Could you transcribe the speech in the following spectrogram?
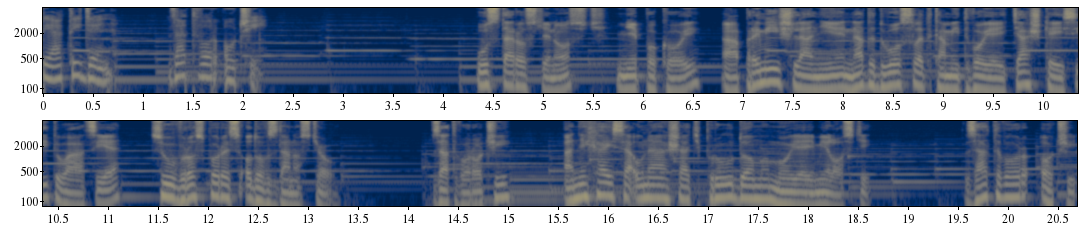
deň. Zatvor oči. Ustarostenosť, nepokoj a premýšľanie nad dôsledkami tvojej ťažkej situácie sú v rozpore s odovzdanosťou. Zatvor oči a nechaj sa unášať prúdom mojej milosti. Zatvor oči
